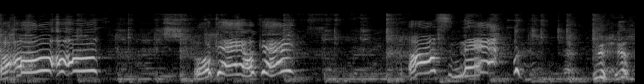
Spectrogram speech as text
Uh-oh. Okay, okay. Oh, snap.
